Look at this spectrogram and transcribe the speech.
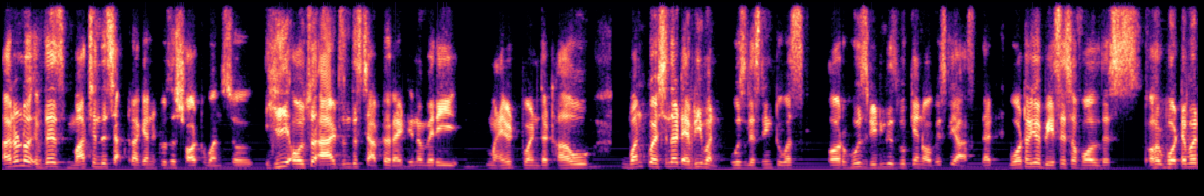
I don't know if there's much in this chapter. Again, it was a short one. So he also adds in this chapter, right, in a very minute point, that how one question that everyone who's listening to us or who's reading this book can obviously ask that what are your basis of all this or whatever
